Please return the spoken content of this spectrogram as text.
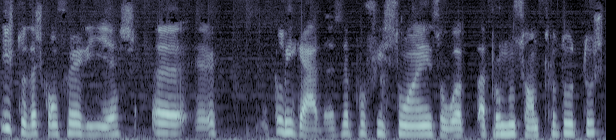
Isto das confrarias eh, eh, ligadas a profissões ou a, a promoção de produtos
